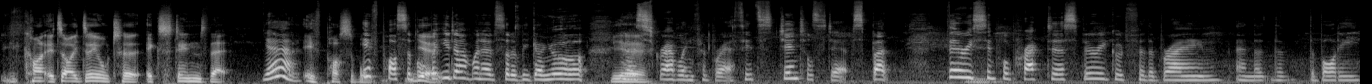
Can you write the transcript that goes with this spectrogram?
you kind it's ideal to extend that Yeah. if possible. if possible, Yeah. but you don't want to sort of be going, oh, you know, scrabbling for breath. It's gentle steps, but very simple practice, very good for the brain and the, the, the body.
